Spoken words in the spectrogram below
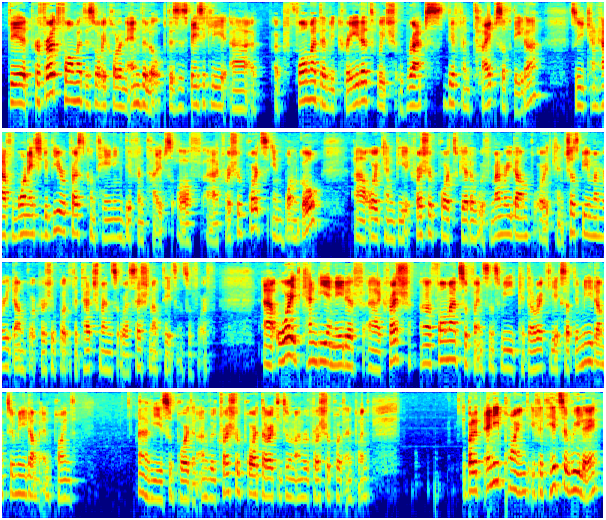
The preferred format is what we call an envelope. This is basically a, a format that we created which wraps different types of data. So you can have one HTTP request containing different types of uh, crash reports in one go uh, or it can be a crash report together with a memory dump, or it can just be a memory dump or crash report with attachments or session updates and so forth. Uh, or it can be a native uh, crash uh, format. So for instance, we can directly accept a Minidump to Minidump endpoint. Uh, we support an Unreal Crash report directly to an Unreal Crash report endpoint. But at any point, if it hits a relay,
